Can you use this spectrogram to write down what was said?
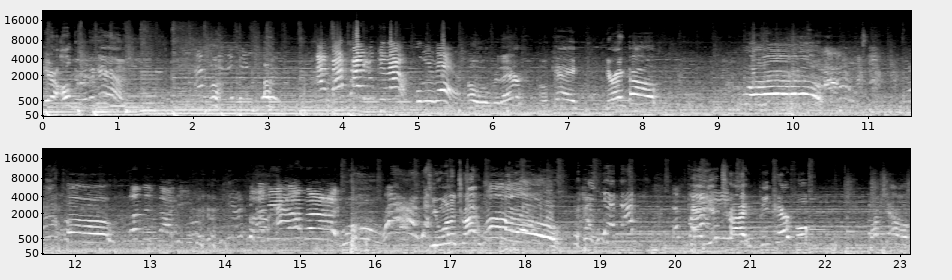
Here, I'll do it again. Uh, uh. And that's how you get out. Over there. Oh, over there? Okay, here I go. Whoa! Whoa! What is Daddy? Here's Daddy Whoa! Do you want to try? Whoa! Okay, you try. Be careful. Watch out.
